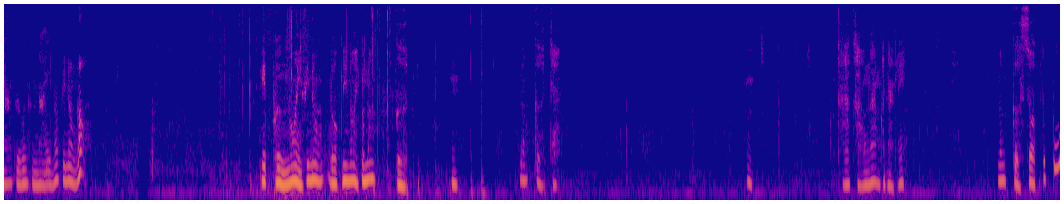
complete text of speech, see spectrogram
ย่างไปเบิ่งข้างในเนาะพี่น้องเนาะเห็ดเผิงน้อยพี่น้อง ดอกน้อยๆกำลังเกิดน้องเกิดจ้ะอืม ขาขาวงามขนาดเลยน้องเกิดสดตุ๊ปุ๊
